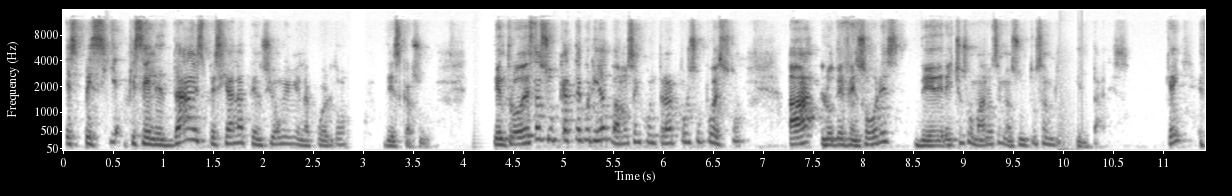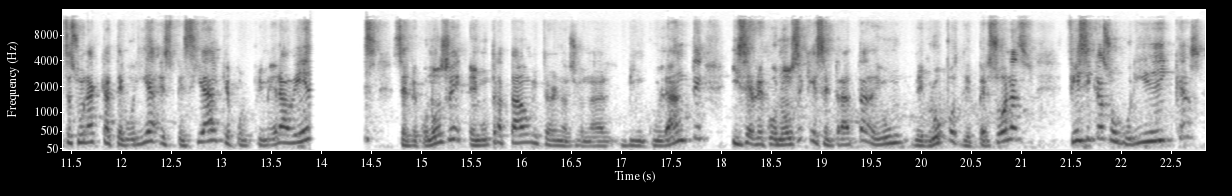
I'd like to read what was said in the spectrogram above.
que se les da especial atención en el acuerdo de Escazú. Dentro de estas subcategorías vamos a encontrar, por supuesto, a los defensores de derechos humanos en asuntos ambientales. Esta es una categoría especial que por primera vez se reconoce en un tratado internacional vinculante y se reconoce que se trata de, un, de grupos de personas físicas o jurídicas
